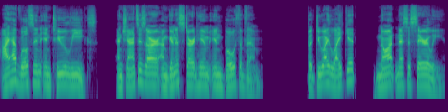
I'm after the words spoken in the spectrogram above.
I have Wilson in two leagues, and chances are I'm going to start him in both of them. But do I like it? Not necessarily.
